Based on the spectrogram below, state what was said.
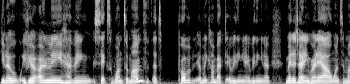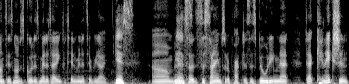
you know, if you're only having sex once a month, that's probably, and we come back to everything, you know, everything, you know, meditating for an hour once a month is not as good as meditating for ten minutes every day. yes Um, And so it's the same sort of practice as building that, that connection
